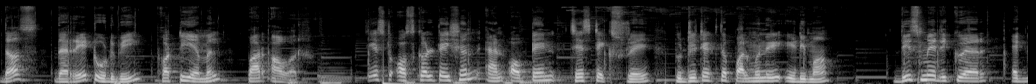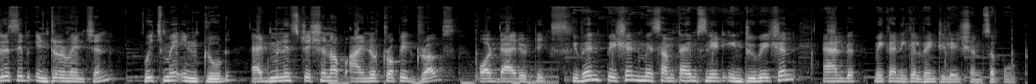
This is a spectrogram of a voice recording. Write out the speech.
Thus the rate would be 40 ml per hour. Chest auscultation and obtain chest x-ray to detect the pulmonary edema. This may require aggressive intervention which may include administration of inotropic drugs or diuretics. Even patient may sometimes need intubation and mechanical ventilation support.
